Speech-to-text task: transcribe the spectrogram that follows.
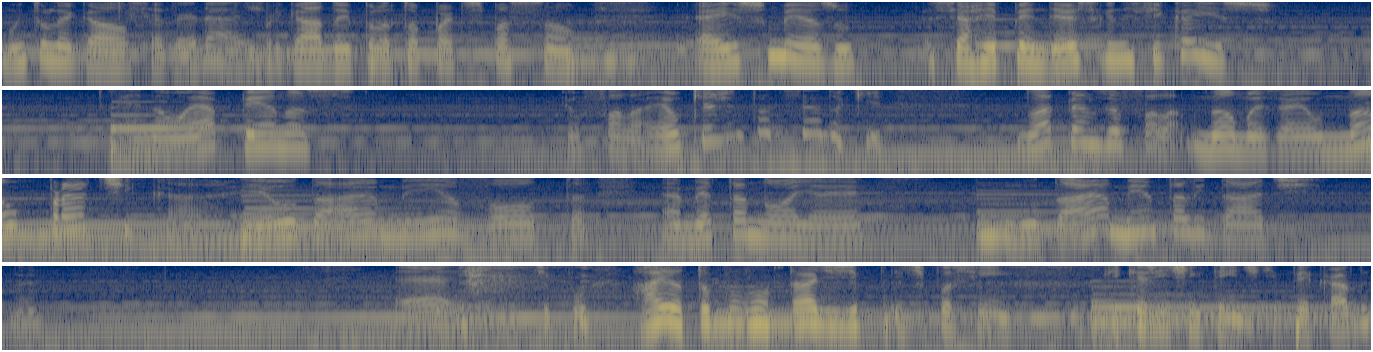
Muito legal. Isso é verdade. Obrigado aí pela tua participação. É isso mesmo. Se arrepender significa isso. É, não é apenas eu falar. É o que a gente está dizendo aqui. Não é apenas eu falar. Não, mas é eu não praticar. Eu dar a meia volta. É a metanoia. É mudar a mentalidade. Né? É, tipo, ah, eu tô com vontade de. Tipo assim, o que, que a gente entende? Que pecado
